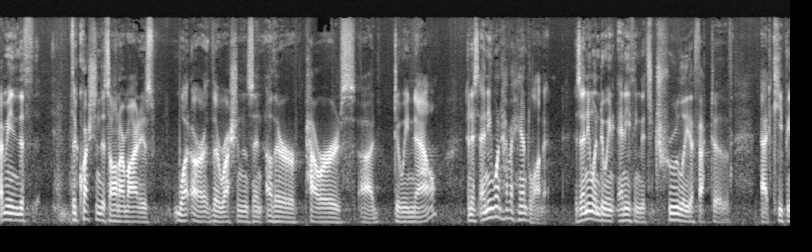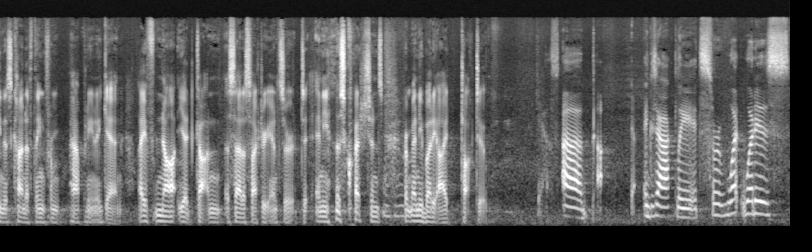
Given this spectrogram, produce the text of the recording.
I mean, the, th- the question that's on our mind is what are the Russians and other powers uh, doing now? And does anyone have a handle on it? Is anyone doing anything that's truly effective at keeping this kind of thing from happening again? I have not yet gotten a satisfactory answer to any of those questions mm-hmm. from anybody I talk to. Yes, uh, exactly. It's sort of what, what is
